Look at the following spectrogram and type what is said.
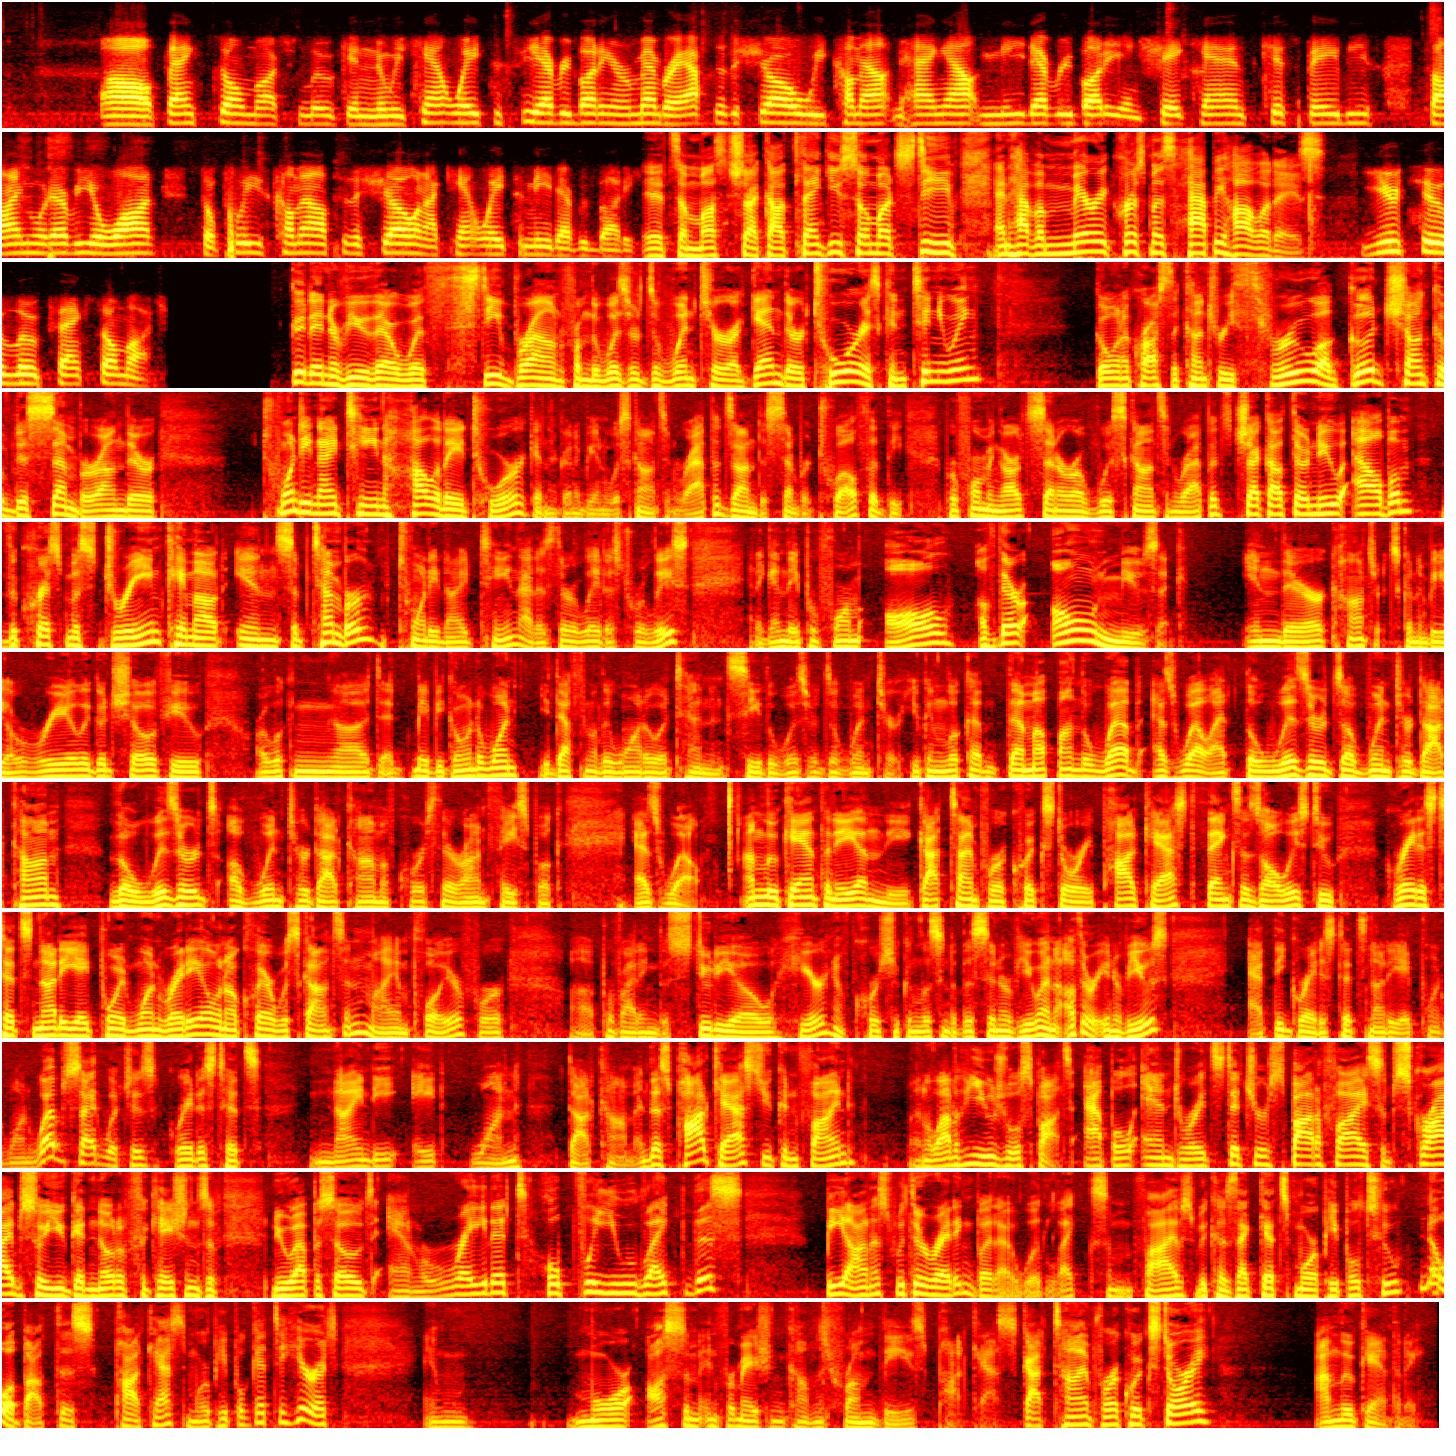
Oh, thanks so much, Luke. And we can't wait to see everybody. And remember, after the show, we come out and hang out and meet everybody and shake hands, kiss babies, sign whatever you want. So please come out to the show, and I can't wait to meet everybody. It's a must check out. Thank you so much, Steve, and have a Merry Christmas, Happy Holidays. You too, Luke. Thanks so much. Good interview there with Steve Brown from the Wizards of Winter. Again, their tour is continuing, going across the country through a good chunk of December on their 2019 holiday tour. Again, they're going to be in Wisconsin Rapids on December 12th at the Performing Arts Center of Wisconsin Rapids. Check out their new album, The Christmas Dream, came out in September 2019. That is their latest release. And again, they perform all of their own music in their concert. It's going to be a really good show. If you are looking uh, at maybe going to one, you definitely want to attend and see the Wizards of Winter. You can look them up on the web as well at thewizardsofwinter.com. Thewizardsofwinter.com. Of course, they're on Facebook as well. I'm Luke Anthony on the Got Time for a Quick Story podcast. Thanks as always to Greatest Hits 98.1 Radio in Eau Claire, Wisconsin, my employer, for uh, providing the studio here. And of course, you can listen to this interview and other interviews at the Greatest Hits 98.1 website, which is greatesthits981.com. And this podcast you can find in a lot of the usual spots Apple, Android, Stitcher, Spotify. Subscribe so you get notifications of new episodes and rate it. Hopefully, you liked this. Be honest with your rating, but I would like some fives because that gets more people to know about this podcast. More people get to hear it. And more awesome information comes from these podcasts. Got time for a quick story? I'm Luke Anthony.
